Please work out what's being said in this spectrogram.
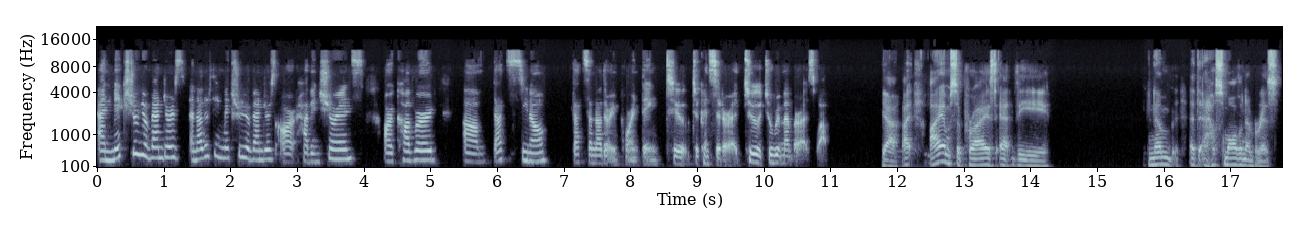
and make sure your vendors. Another thing, make sure your vendors are have insurance, are covered. Um, that's you know that's another important thing to to consider it to to remember as well. Yeah, I I am surprised at the number at the, how small the number is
